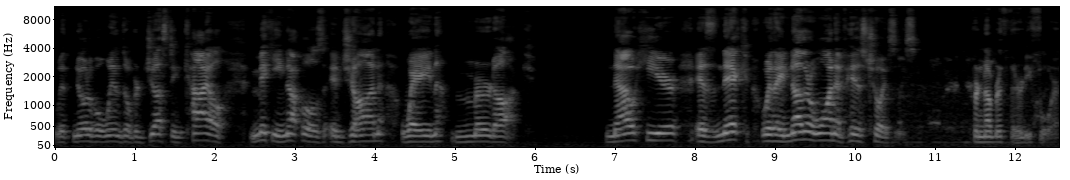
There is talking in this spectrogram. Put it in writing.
with notable wins over Justin Kyle, Mickey Knuckles, and John Wayne Murdoch. Now here is Nick with another one of his choices for number 34.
